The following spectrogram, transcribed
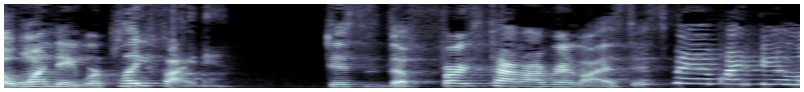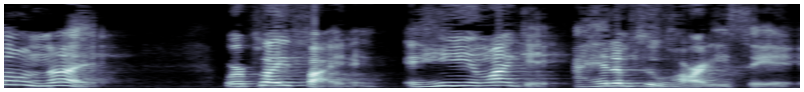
So one day we're play fighting. This is the first time I realized this man might be a little nut. We're play fighting. And he didn't like it. I hit him too hard, he said.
